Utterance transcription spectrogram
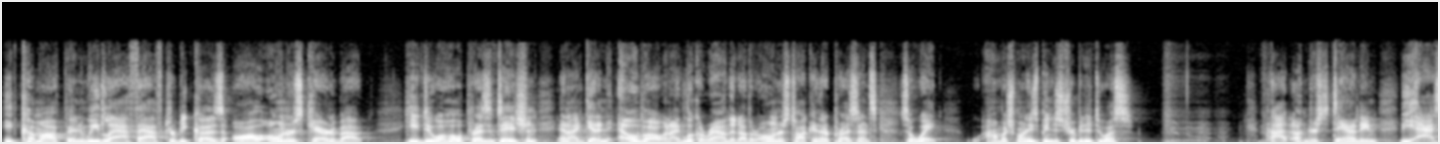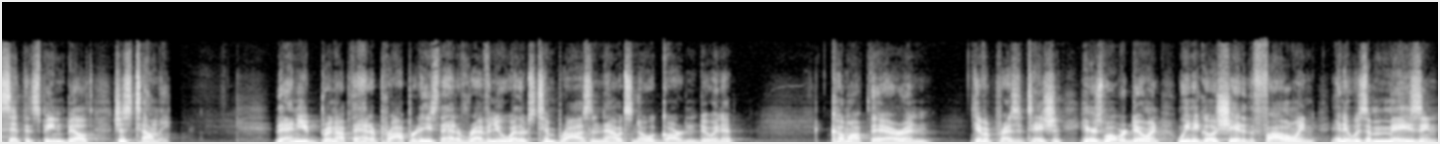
He'd come up and we'd laugh after because all owners cared about. He'd do a whole presentation and I'd get an elbow and I'd look around at other owners talking to their presidents. So, wait, how much money is being distributed to us? Not understanding the asset that's being built. Just tell me. Then you bring up the head of properties, the head of revenue, whether it's Tim Brosnan, now it's Noah Garden doing it. Come up there and give a presentation. Here's what we're doing. We negotiated the following, and it was amazing.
